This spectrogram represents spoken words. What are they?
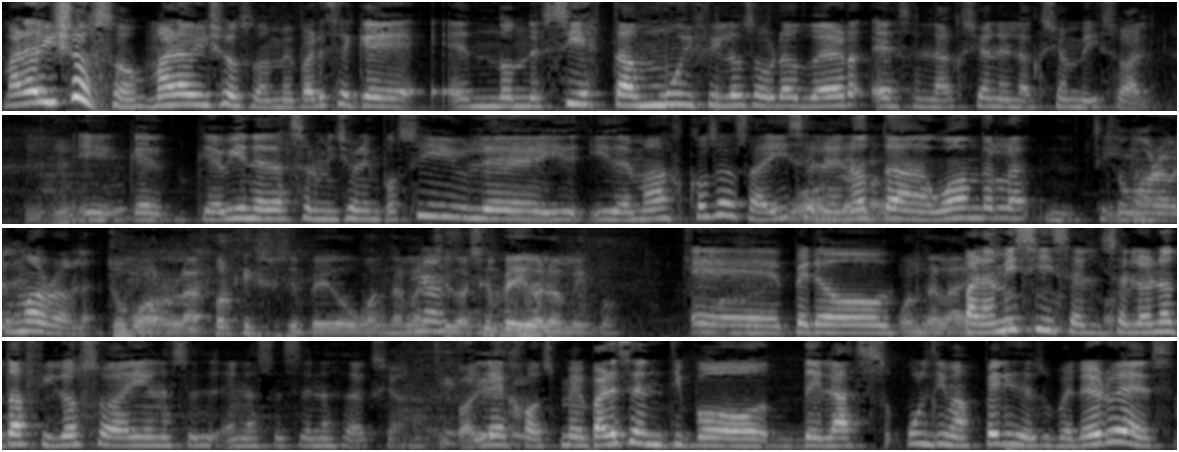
maravilloso, maravilloso. Me parece que en donde sí está muy filoso Brad Bird es en la acción, en la acción visual. Y que, que viene de hacer Misión Imposible y, y demás cosas, ahí se le nota Wonderland, sí, no, Tomorrowland. Tomorrowland. Tomorrowland. ¿Por qué yo siempre digo Wonderland, No chicos? Siempre digo lo mismo. Eh, pero Wonderland para mí sí se, se lo nota filoso ahí en las, en las escenas de acción. tipo, sí, lejos. Me parecen tipo de las últimas pelis de superhéroes.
